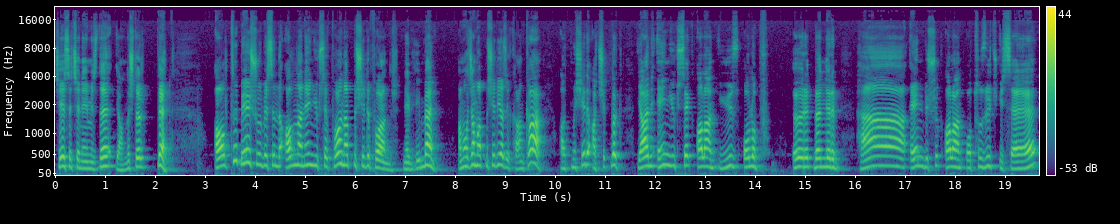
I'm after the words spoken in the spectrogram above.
C seçeneğimiz de yanlıştır. De. 6B şubesinde alınan en yüksek puan 67 puandır. Ne bileyim ben. Ama hocam 67 yazıyor. Kanka 67 açıklık. Yani en yüksek alan 100 olup öğretmenlerim ha en düşük alan 33 ise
